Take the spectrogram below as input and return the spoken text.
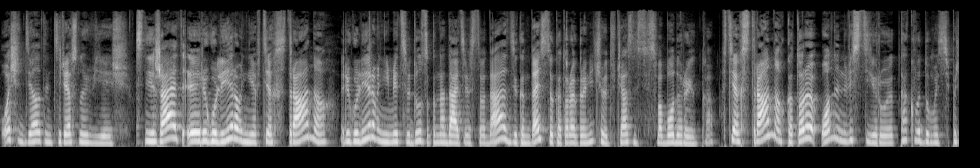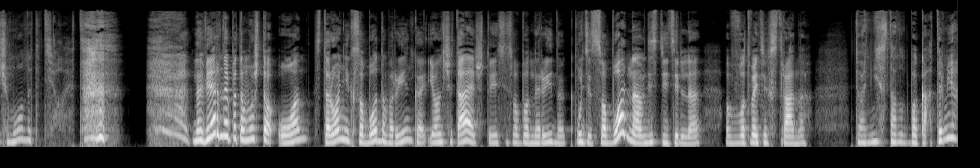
очень делает интересную вещь. Снижает регулирование в тех странах, регулирование имеется в виду законодательство, да, законодательство, которое ограничивает, в частности, свободу рынка. В тех странах, в которые он инвестирует. Как вы думаете, почему он это делает? Наверное, потому что он сторонник свободного рынка, и он считает, что если свободный рынок будет свободным действительно вот в этих странах, то они станут богатыми,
